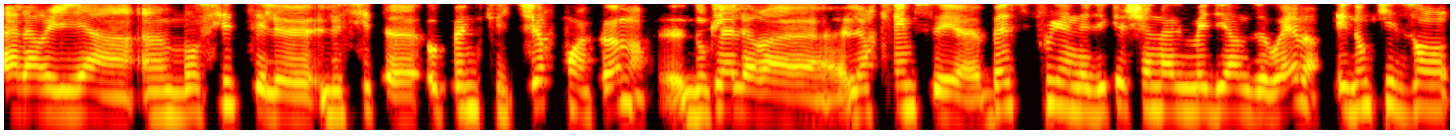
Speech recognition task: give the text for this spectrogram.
Alors, il y a un, un bon site, c'est le, le, site openculture.com. Donc là, leur, leur claim, c'est Best Free and Educational Media on the et donc, ils ont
